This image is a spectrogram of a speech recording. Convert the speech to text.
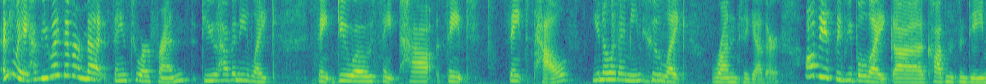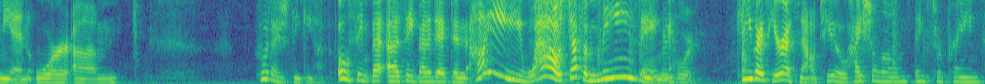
Anyway, have you guys ever met saints who are friends? Do you have any like saint duos, saint pal, saint saint pals? You know what I mean? Who like run together? Obviously, people like uh, Cosmas and Damien, or um, who was I just thinking of? Oh, Saint Be- uh, Saint Benedict and hi. Wow, Steph, amazing. Can you guys hear us now too? Hi, Shalom. Thanks for praying.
